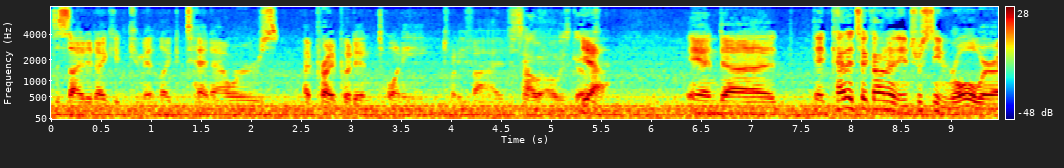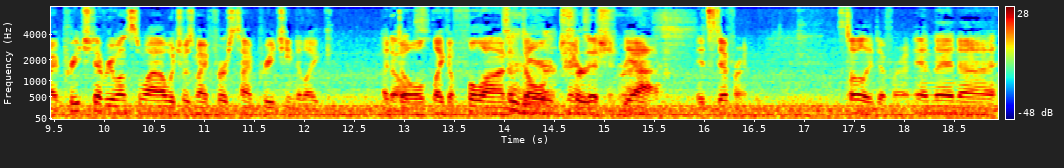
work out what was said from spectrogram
decided I could commit like 10 hours. I probably put in 20, 25. That's how it always goes. Yeah, and uh, and kind of took on an interesting role where I preached every once in a while, which was my first time preaching to like adult, Adults. like a full on adult transition, right? Yeah, it's different. It's totally different. And then uh,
